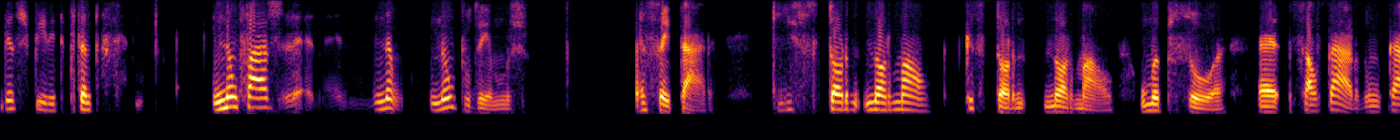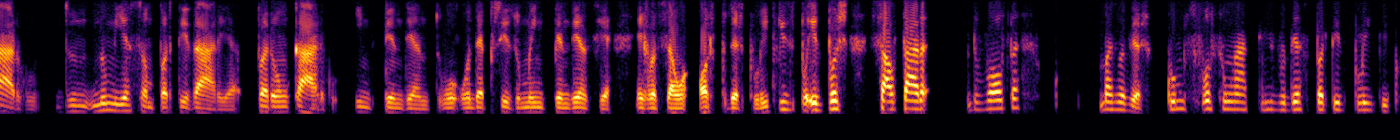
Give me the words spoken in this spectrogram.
desse espírito. Portanto, não faz. Não, não podemos aceitar que isso se torne normal que se torne normal uma pessoa saltar de um cargo de nomeação partidária para um cargo independente, onde é preciso uma independência em relação aos poderes políticos, e depois saltar de volta, mais uma vez, como se fosse um ativo desse partido político.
